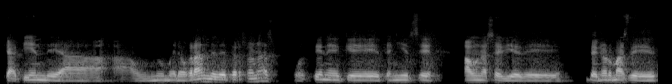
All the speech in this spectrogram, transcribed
que atiende a, un número grande de personas, pues tiene que ceñirse a una serie de, normas de,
